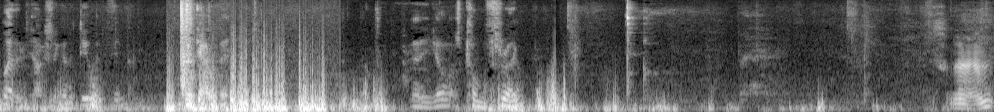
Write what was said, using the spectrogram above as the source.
Whether it's actually going to do anything, I doubt it. There you go, that's come through. So now,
